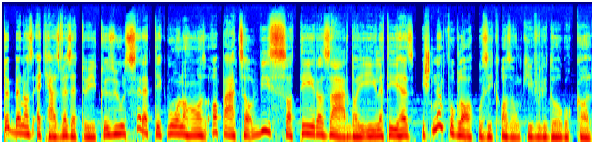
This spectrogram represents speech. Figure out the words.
Többen az egyház vezetői közül szerették volna, ha az apáca visszatér a zárdai életéhez, és nem foglalkozik azon kívüli dolgokkal.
